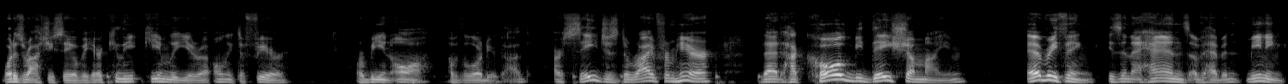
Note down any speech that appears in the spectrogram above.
What does Rashi say over here? Kim yira, only to fear or be in awe of the Lord your God. Our sages derive from here that Hakol bidei shamayim, everything is in the hands of heaven, meaning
